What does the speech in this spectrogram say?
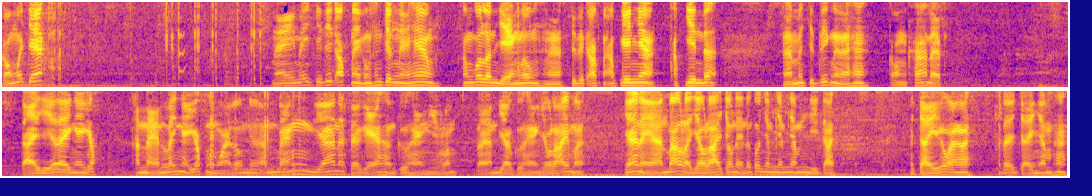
Còn mới chát. Này mấy chi tiết ốc này còn sáng chân này ha không? Không có lên vàng luôn. Nè chi tiết ốc này ốc zin nha. Ốc zin đó. À, mấy chi tiết này nè ha. Còn khá đẹp. Tại vì ở đây ngay góc anh này anh lấy ngay góc ngoài luôn nên anh bán giá nó sẽ rẻ hơn cửa hàng nhiều lắm. Tại anh vào cửa hàng giao lái mà. Giá này anh báo là giao lái chỗ này nó có nhâm nhâm nhâm gì trời? Nó chày các bạn ơi đây chạy nhâm ha.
